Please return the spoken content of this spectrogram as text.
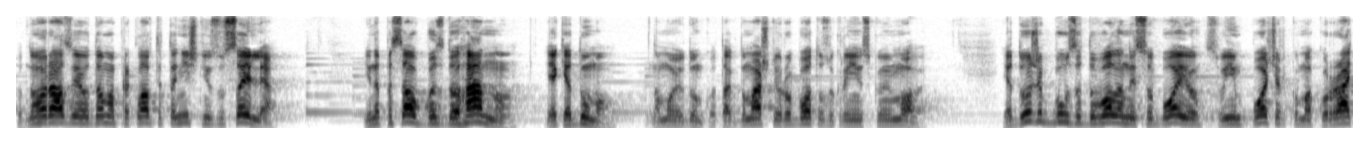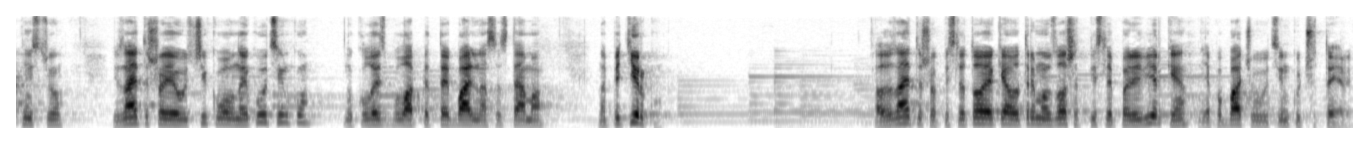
Одного разу я вдома приклав титанічні зусилля і написав бездоганну, як я думав, на мою думку, так, домашню роботу з української мови. Я дуже був задоволений собою, своїм почерком, акуратністю. І знаєте, що я очікував на яку оцінку? Ну, колись була п'ятибальна система на п'ятірку. Але знаєте що, після того, як я отримав зошит після перевірки, я побачив оцінку 4.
